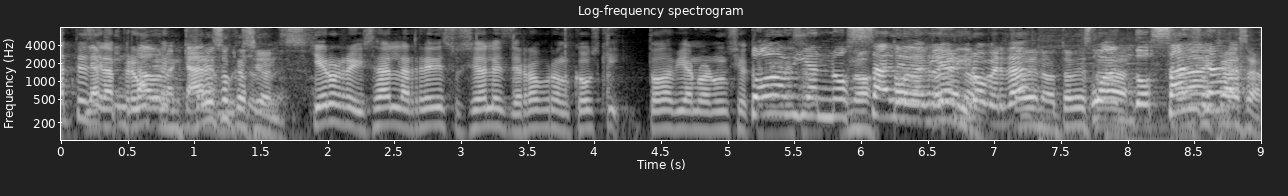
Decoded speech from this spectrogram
antes le de ha la pregunta, En cara tres ocasiones. veces. Quiero revisar las redes sociales de Rob Gronkowski. Todavía no anuncia que Todavía regresa. no, No, sale. todavía de no. ¿verdad? Todavía no, todavía está Cuando en salga, casa.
